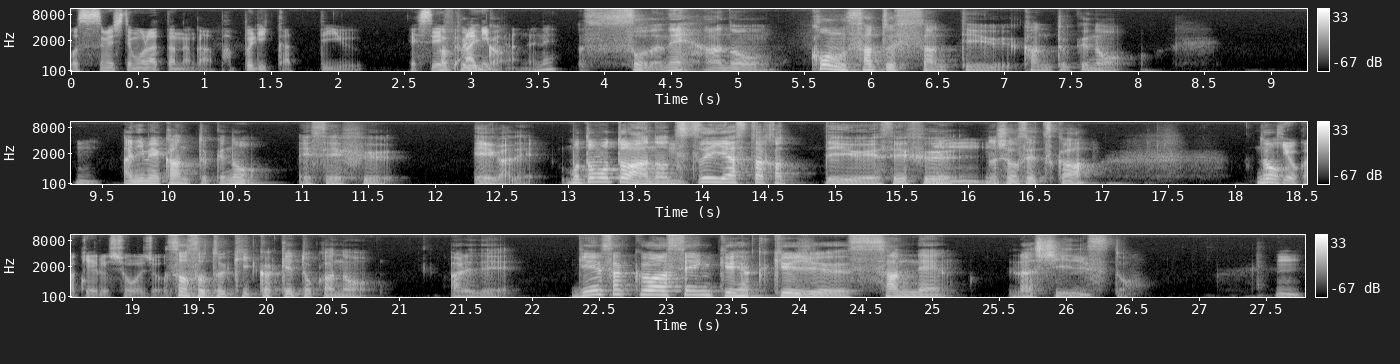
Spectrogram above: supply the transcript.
おすすめしてもらったのが、パプリカっていうパ SF アニメなんだね。そうだね。あの、コン・サトシさんっていう監督の、うんアニメ監督の SF 映画で、もともとはあの、うん筒井康隆っていう SF の小説家の、時をかける少女。そうそう、ときっかけとかの、あれで、原作は1993年らしいですと。うん。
